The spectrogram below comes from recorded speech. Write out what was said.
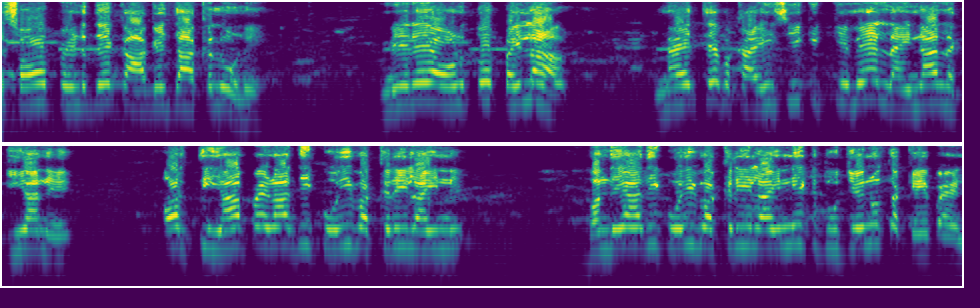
100 ਪਿੰਡ ਦੇ ਕਾਗਜ਼ ਦਾਖਲ ਹੋਣੇ। ਮੇਰੇ ਆਉਣ ਤੋਂ ਪਹਿਲਾਂ ਮੈਂ ਇੱਥੇ ਵਿਖਾਈ ਸੀ ਕਿ ਕਿਵੇਂ ਲਾਈਨਾਂ ਲੱਗੀਆਂ ਨੇ ਔਰ ਧੀਆਂ ਭੈਣਾਂ ਦੀ ਕੋਈ ਵੱਖਰੀ ਲਾਈਨ ਨਹੀਂ ਬੰਦਿਆਂ ਦੀ ਕੋਈ ਵੱਖਰੀ ਲਾਈਨ ਨਹੀਂ ਇੱਕ ਦੂਜੇ ਨੂੰ ਧੱਕੇ ਪੈਣ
